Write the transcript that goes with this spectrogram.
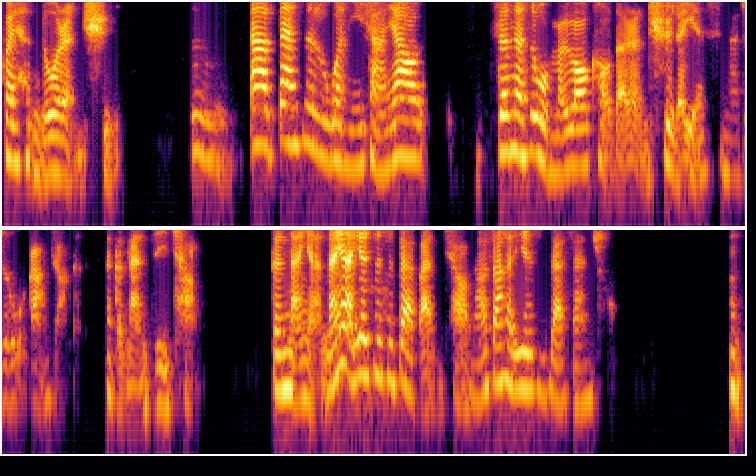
会很多人去，嗯，那但是如果你想要真的是我们 local 的人去的夜市，那就是我刚刚讲的那个南机场跟南雅，南雅夜市是在板桥，然后三和夜市在三重，嗯，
